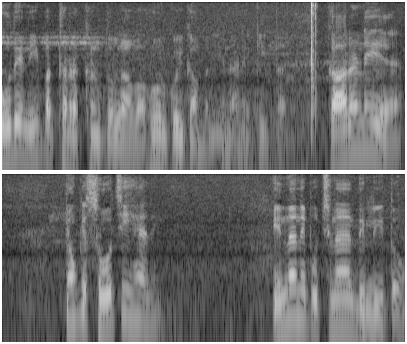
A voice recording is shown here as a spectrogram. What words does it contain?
ਉਹਦੇ ਨਹੀਂ ਪੱਥਰ ਰੱਖਣ ਤੋਂ ਇਲਾਵਾ ਹੋਰ ਕੋਈ ਕੰਮ ਨਹੀਂ ਇਹਨਾਂ ਨੇ ਕੀਤਾ। ਕਾਰਨ ਇਹ ਹੈ, ਕਿਉਂਕਿ ਸੋਚ ਹੀ ਹੈ ਨਹੀਂ। ਇਹਨਾਂ ਨੇ ਪੁੱਛਣਾ ਹੈ ਦਿੱਲੀ ਤੋਂ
